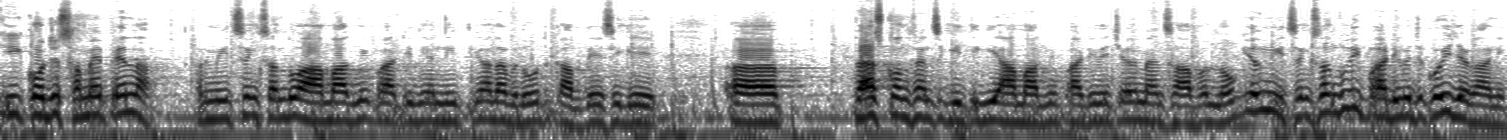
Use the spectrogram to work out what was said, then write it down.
ਕਿ ਕੁਝ ਸਮੇਂ ਪਹਿਲਾਂ ਹਰਮੀਤ ਸਿੰਘ ਸੰਧੂ ਆਮ ਆਦਮੀ ਪਾਰਟੀ ਦੀਆਂ ਨੀਤੀਆਂ ਦਾ ਵਿਰੋਧ ਕਰਦੇ ਸੀਗੇ ਪ੍ਰੈਸ ਕਾਨਫਰੰਸ ਕੀਤੀ ਗਈ ਆਮ ਆਦਮੀ ਪਾਰਟੀ ਦੇ ਚੇਅਰਮੈਨ ਸਾਹਿਬ ਵੱਲੋਂ ਕਿ ਹਰਮੀਤ ਸਿੰਘ ਸੰਧੂ ਦੀ ਪਾਰਟੀ ਵਿੱਚ ਕੋਈ ਜਗ੍ਹਾ ਨਹੀਂ।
